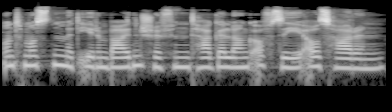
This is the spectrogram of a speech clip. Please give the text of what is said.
und mussten mit ihren beiden Schiffen tagelang auf See ausharren.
